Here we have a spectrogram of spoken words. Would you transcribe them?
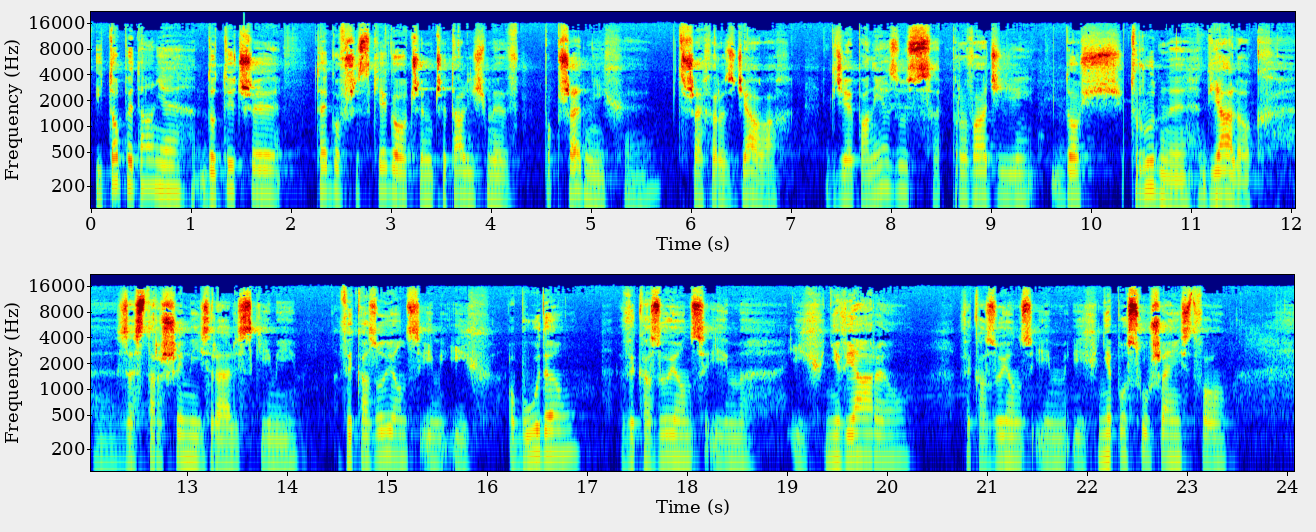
I to pytanie dotyczy tego wszystkiego, o czym czytaliśmy w poprzednich e, trzech rozdziałach, gdzie Pan Jezus prowadzi dość trudny dialog e, ze starszymi izraelskimi, wykazując im ich obłudę, wykazując im ich niewiarę, wykazując im ich nieposłuszeństwo.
